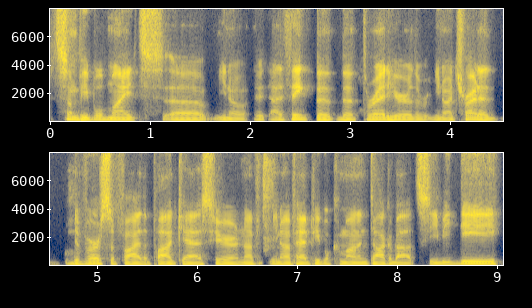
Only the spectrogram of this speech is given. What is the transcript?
some people might, uh, you know, I think the the thread here, the you know, I try to diversify the podcast here, and I've you know, I've had people come on and talk about CBD.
